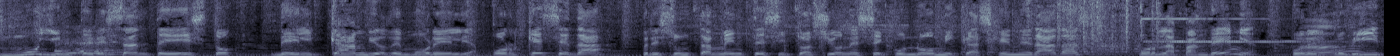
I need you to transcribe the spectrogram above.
Muy interesante esto del cambio de Morelia. ¿Por qué se da presuntamente situaciones económicas generadas por la pandemia, por el ah. COVID,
